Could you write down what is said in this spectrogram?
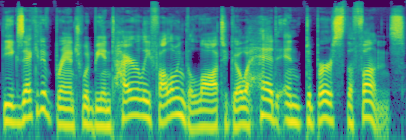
the executive branch would be entirely following the law to go ahead and disburse the funds.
